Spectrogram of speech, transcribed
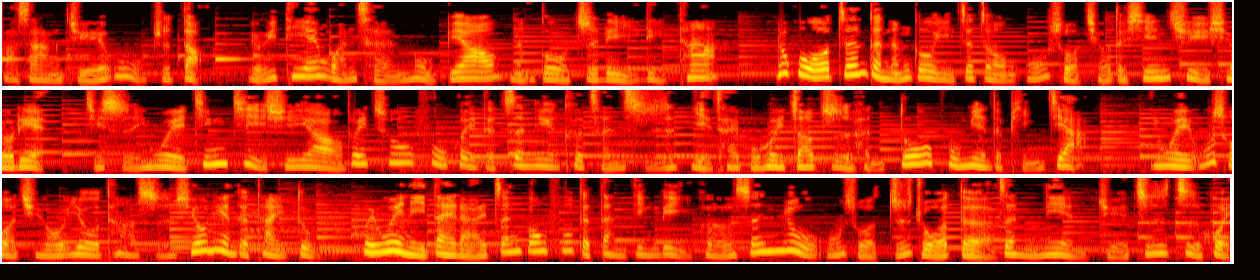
踏上觉悟之道，有一天完成目标，能够自利利他。如果真的能够以这种无所求的心去修炼，即使因为经济需要推出付费的正念课程时，也才不会招致很多负面的评价。因为无所求又踏实修炼的态度，会为你带来真功夫的淡定力和深入无所执着的正念觉知智慧。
